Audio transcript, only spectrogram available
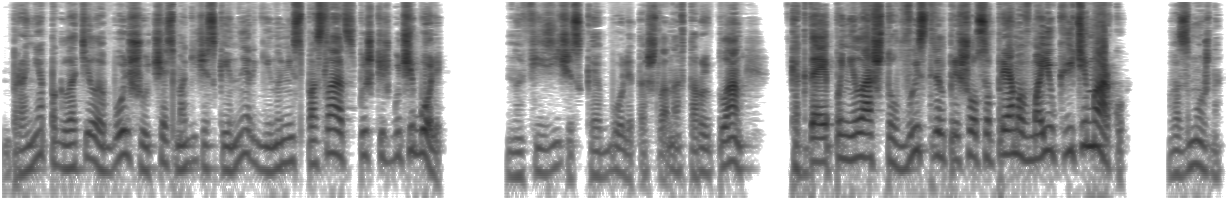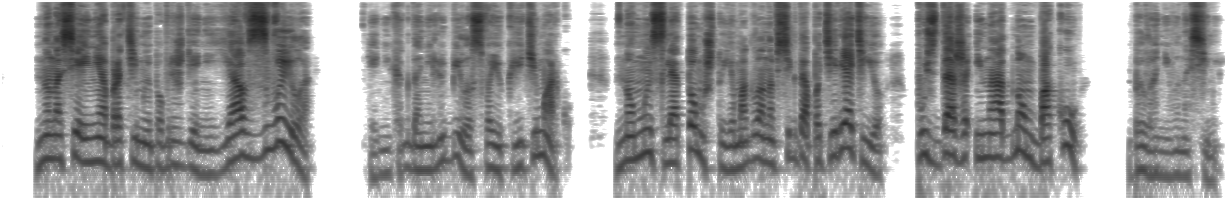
Броня поглотила большую часть магической энергии, но не спасла от вспышки жгучей боли. Но физическая боль отошла на второй план, когда я поняла, что выстрел пришелся прямо в мою кьюти-марку. Возможно, нанося необратимые повреждения. Я взвыла. Я никогда не любила свою кьюти-марку. Но мысль о том, что я могла навсегда потерять ее, пусть даже и на одном боку, была невыносимой.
